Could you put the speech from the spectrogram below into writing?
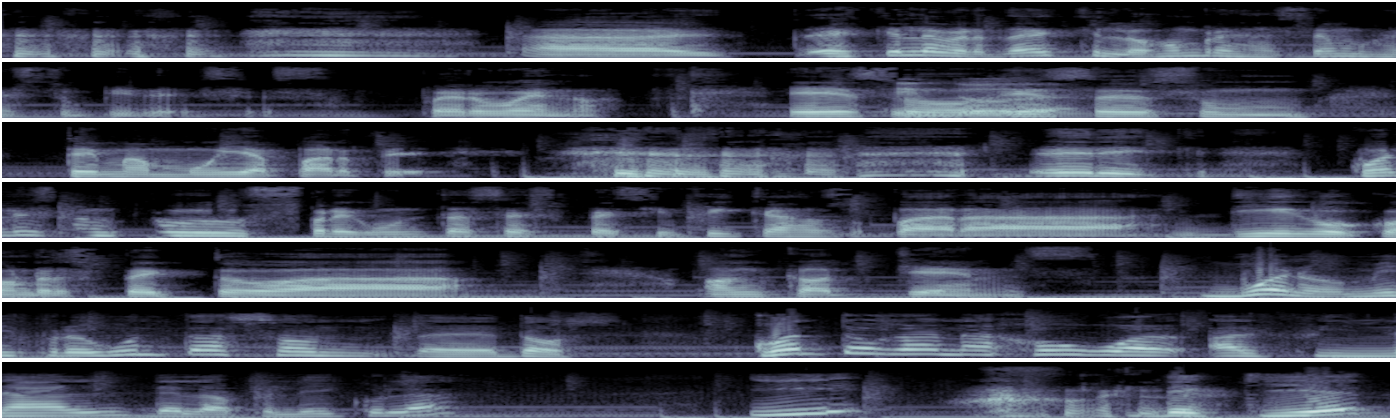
es que la verdad es que los hombres hacemos estupideces, pero bueno, eso, eso es un tema muy aparte. Eric, ¿cuáles son tus preguntas específicas para Diego con respecto a Uncut Gems? Bueno, mis preguntas son eh, dos. ¿Cuánto gana Howard al final de la película? ¿Y de quién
